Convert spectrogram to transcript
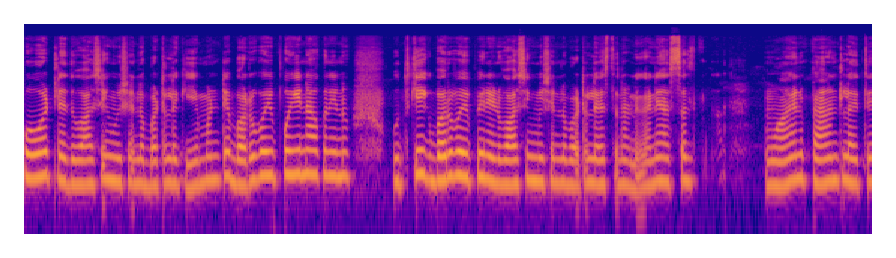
పోవట్లేదు వాషింగ్ మిషన్‌లో బట్టలకి. ఏమంటే బరువు అయిపోయి నాకు నేను ఉతికేకి అయిపోయి నేను వాషింగ్ మిషన్‌లో బట్టలు వేస్తున్నాను కానీ అసలు మా ఆయన ప్యాంట్లు అయితే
